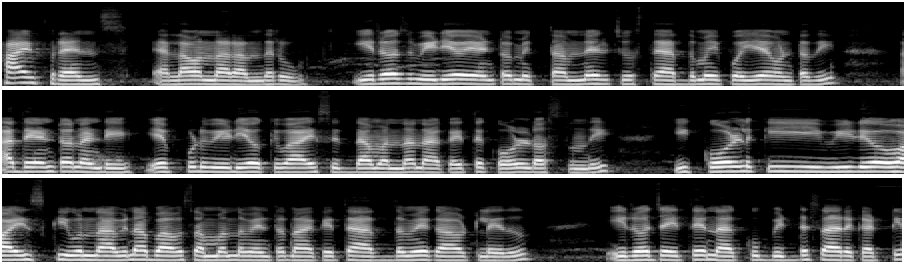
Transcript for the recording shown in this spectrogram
హాయ్ ఫ్రెండ్స్ ఎలా ఉన్నారు అందరూ? ఈరోజు వీడియో ఏంటో మీకు తమ్నేలు చూస్తే అర్థమైపోయే ఉంటుంది. అదేంటోనండి ఎప్పుడు వీడియోకి వాయిస్ ఇద్దామన్నా నాకైతే కోల్డ్ వస్తుంది. ఈ కోల్డ్కి వీడియో వాయిస్కి ఉన్న అవినాభావ సంబంధం ఏంటో నాకైతే అర్థమే కావట్లేదు. ఈరోజైతే నాకు బిడ్డ సారి కట్టి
